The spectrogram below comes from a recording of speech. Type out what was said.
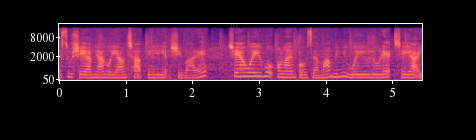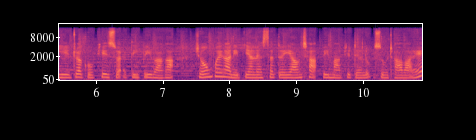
အစုရှယ်ယာများကိုရောင်းချပေးလျက်ရှိပါတယ်။ share ဝယ်ယူဖို့ online ပုံစံမှာမိမိဝယ်ယူလိုတဲ့ share အရေးအတွက်ကိုဖြည့်ဆွတ်အသိပေးပါကရုံးဖွဲကနေပြန်လည်ဆက်သွယ်ရောင်းချပေးမှာဖြစ်တယ်လို့ဆိုထားပါတယ်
